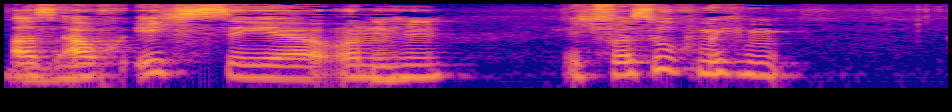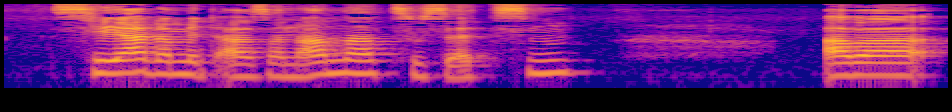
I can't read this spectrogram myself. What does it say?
als auch ich sehe. Und ich versuche mich sehr damit auseinanderzusetzen, aber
